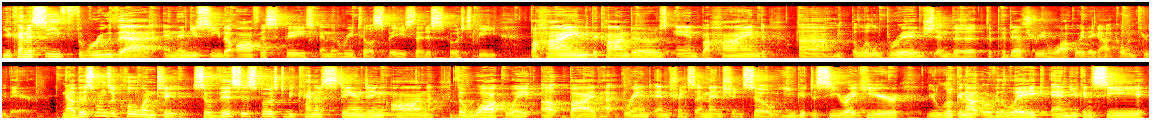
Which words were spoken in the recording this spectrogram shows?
You kind of see through that and then you see the office space and the retail space that is supposed to be behind the condos and behind um, the little bridge and the, the pedestrian walkway they got going through there. Now this one's a cool one too. So this is supposed to be kind of standing on the walkway up by that grand entrance I mentioned. So you get to see right here, you're looking out over the lake and you can see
